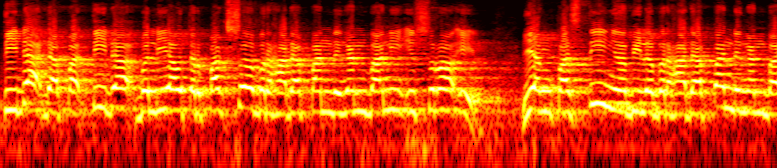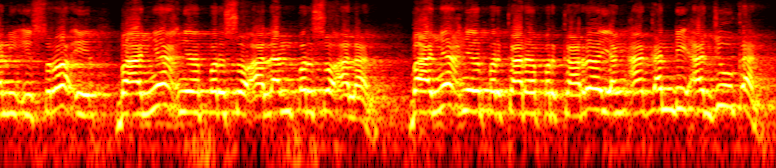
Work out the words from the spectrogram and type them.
Tidak dapat tidak beliau terpaksa berhadapan dengan Bani Israel. Yang pastinya bila berhadapan dengan Bani Israel banyaknya persoalan-persoalan, banyaknya perkara-perkara yang akan diajukan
